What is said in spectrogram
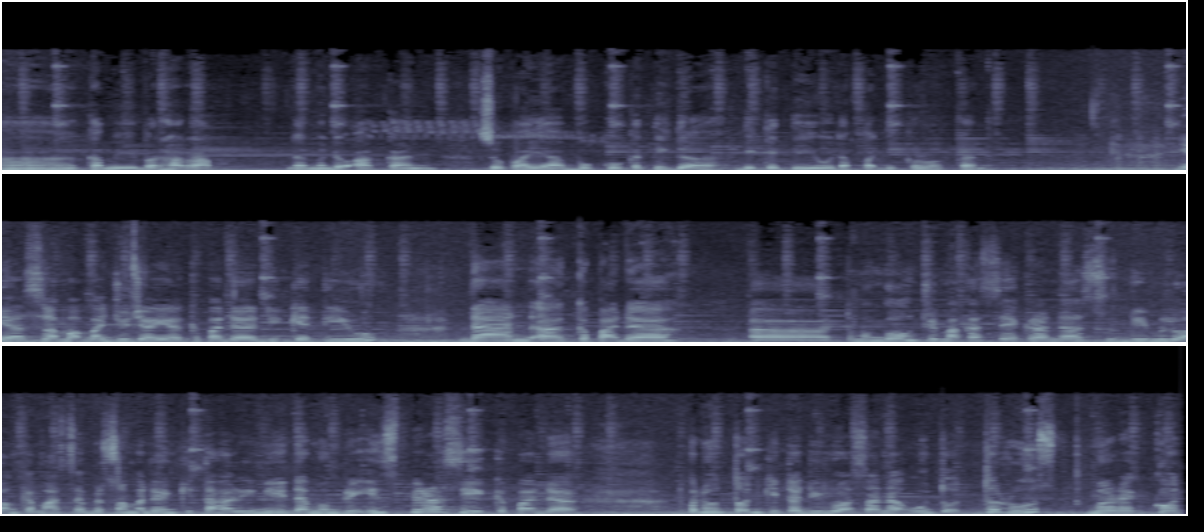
uh, kami berharap dan mendoakan supaya buku ketiga DKTU dapat dikeluarkan. Ya, selamat maju jaya kepada DKTU dan uh, kepada uh, Temenggong terima kasih kerana sudi meluangkan masa bersama dengan kita hari ini dan memberi inspirasi kepada penonton kita di luar sana untuk terus merekod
